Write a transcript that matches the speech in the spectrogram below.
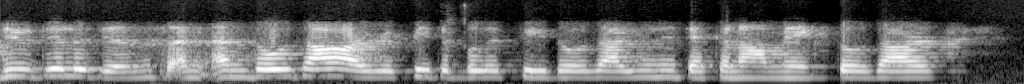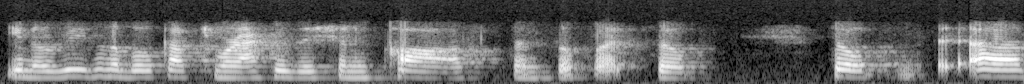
due diligence, and, and those are repeatability, those are unit economics, those are you know reasonable customer acquisition costs, and so forth. So, so uh,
